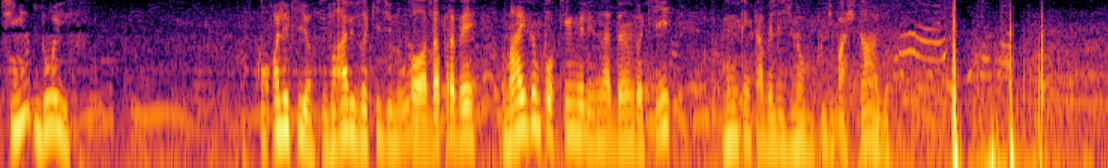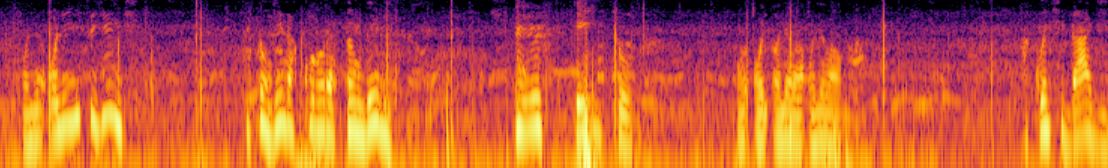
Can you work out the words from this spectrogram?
Tinha dois. Olha aqui, ó. Vários aqui de novo. Ó, dá pra ver mais um pouquinho eles nadando aqui. Vamos tentar ver eles de novo por debaixo da água. Olha, olha isso, gente. Vocês estão vendo a coloração deles? Perfeito. Olha, olha lá, olha lá. A quantidade.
